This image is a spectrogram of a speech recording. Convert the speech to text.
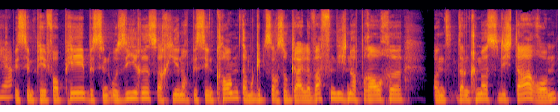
ja. bisschen PvP, bisschen Osiris, ach hier noch ein bisschen kommt, dann gibt es noch so geile Waffen, die ich noch brauche und dann kümmerst du dich darum,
